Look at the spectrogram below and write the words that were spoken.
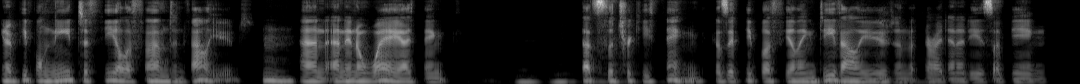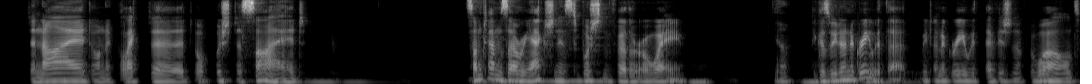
you know people need to feel affirmed and valued, and and in a way, I think that's the tricky thing because if people are feeling devalued and that their identities are being denied or neglected or pushed aside, sometimes our reaction is to push them further away. Yeah. Because we don't agree with that. We don't agree with their vision of the world.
